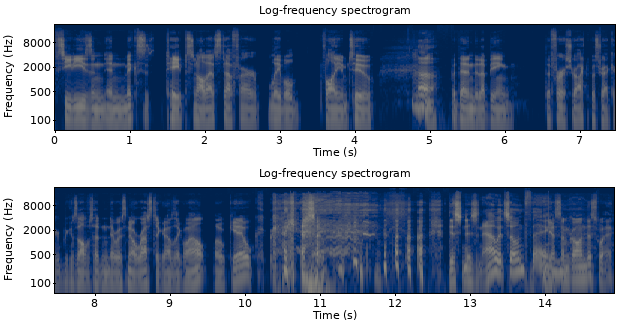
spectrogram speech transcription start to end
CDs and, and mix tapes and all that stuff are labeled volume two, Huh. but that ended up being the first Rocktopus record because all of a sudden there was no rustic, and I was like, well, okie doke, I guess I'm, this is now its own thing. I guess I'm going this way.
